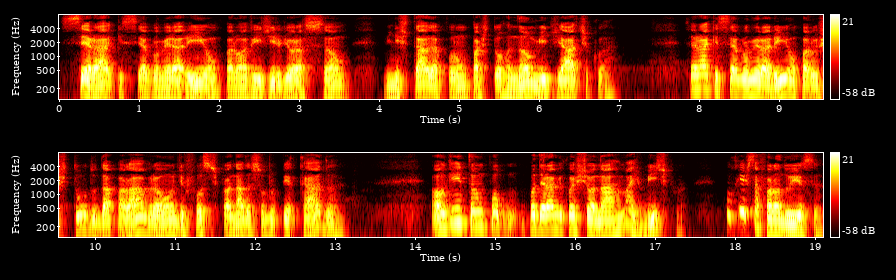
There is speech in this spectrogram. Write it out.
Será que se aglomerariam para uma vigília de oração ministrada por um pastor não midiático? Será que se aglomerariam para o estudo da palavra onde fosse explanada sobre o pecado? Alguém então poderá me questionar, mas bispo, por que está falando isso?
